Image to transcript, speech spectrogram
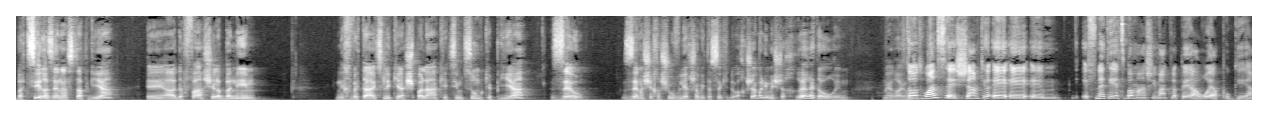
בציר הזה נעשתה פגיעה, אה, העדפה של הבנים נחוותה אצלי כהשפלה, כצמצום, כפגיעה, זהו. זה מה שחשוב לי עכשיו להתעסק איתו. עכשיו אני משחרר את ההורים מהרעיון. זאת אומרת, once האשמתי, אה, אה, הפניתי אצבע מאשימה כלפי ההורה הפוגע,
